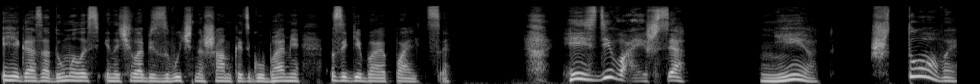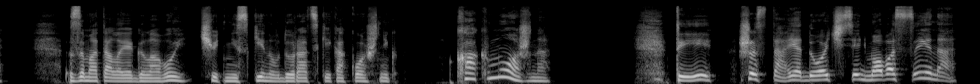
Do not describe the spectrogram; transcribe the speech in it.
Яга задумалась и начала беззвучно шамкать губами, загибая пальцы. «Издеваешься!» «Нет, что вы!» — замотала я головой, чуть не скинув дурацкий кокошник. «Как можно?» «Ты — шестая дочь седьмого сына!»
